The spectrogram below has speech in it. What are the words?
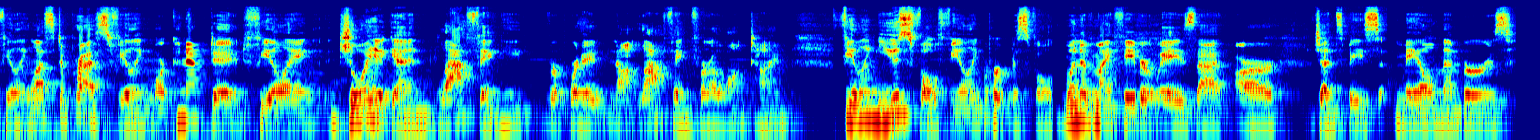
feeling less depressed, feeling more connected, feeling joy again, laughing. He reported not laughing for a long time, feeling useful, feeling purposeful. One of my favorite ways that our GenSpace male members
